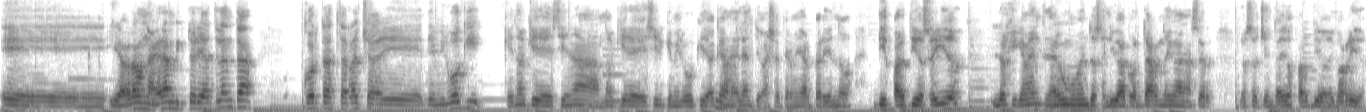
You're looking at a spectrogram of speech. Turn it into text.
Eh, y la verdad, una gran victoria de Atlanta. Corta esta racha de, Milwaukee, que no quiere decir nada, no quiere decir que Milwaukee de acá en adelante vaya a terminar perdiendo 10 partidos seguidos. Lógicamente, en algún momento se le iba a cortar, no iban a ser los 82 partidos de corrido.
